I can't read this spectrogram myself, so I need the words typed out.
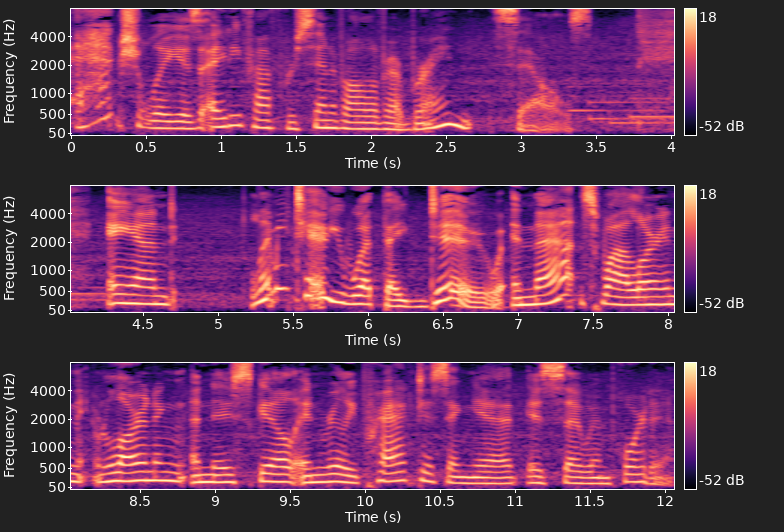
actually is 85% of all of our brain cells. And let me tell you what they do, and that's why learn, learning a new skill and really practicing it is so important.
